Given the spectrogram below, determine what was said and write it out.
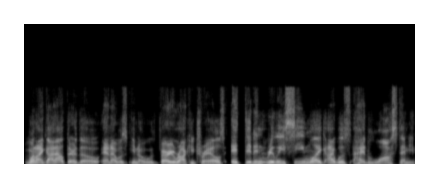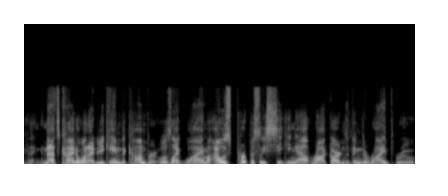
when I got out there though, and I was, you know, very rocky trails, it didn't really seem like I was I had lost anything. And that's kind of when I became the convert. It was like, why am I I was purposely seeking out rock gardens and things to ride through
